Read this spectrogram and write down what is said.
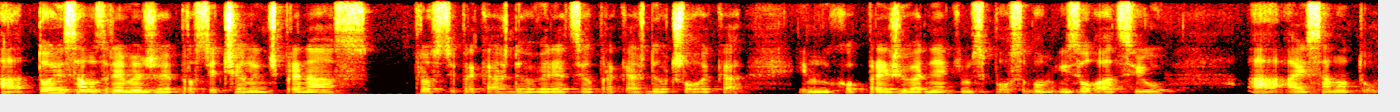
A to je samozrejme, že proste challenge pre nás, proste pre každého veriaceho, pre každého človeka jednoducho prežívať nejakým spôsobom izoláciu a aj samotu.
